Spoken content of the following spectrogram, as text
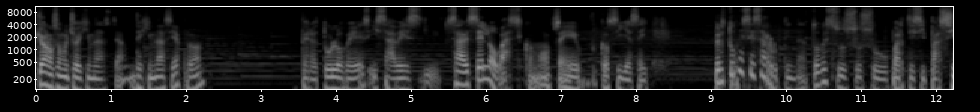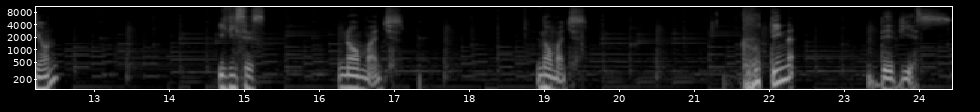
Yo no sé mucho de gimnasia, de gimnasia, perdón. Pero tú lo ves y sabes, sabes, sé lo básico, ¿no? Sé cosillas ahí. Pero tú ves esa rutina, tú ves su, su participación y dices, no manches. No manches. Rutina de 10.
